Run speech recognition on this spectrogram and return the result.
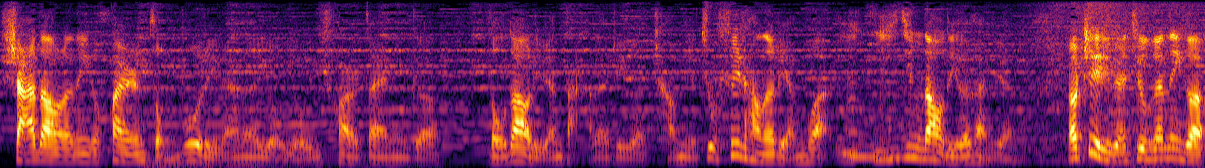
杀到了那个坏人总部里边的有有一串在那个楼道里边打的这个场景，就非常的连贯，嗯一一镜到底的感觉。然后这里边就跟那个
